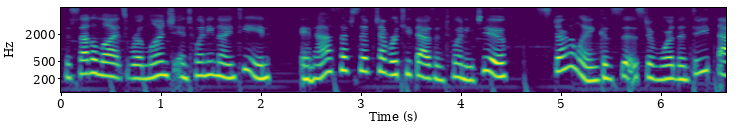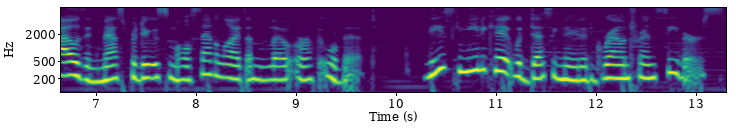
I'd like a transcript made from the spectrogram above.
The satellites were launched in 2019, and as of September 2022, Starlink consists of more than 3,000 mass-produced small satellites in low Earth orbit. These communicate with designated ground transceivers.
